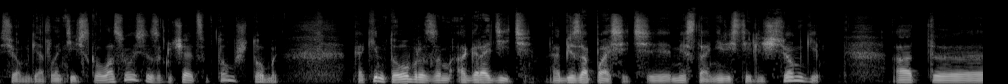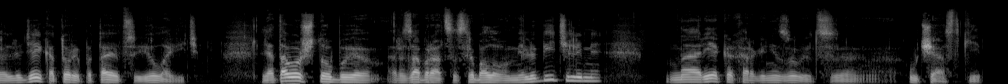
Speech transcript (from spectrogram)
семги, атлантического лосося заключается в том, чтобы каким-то образом оградить, обезопасить места нерестилищ семги от э, людей, которые пытаются ее ловить. Для того, чтобы разобраться с рыболовыми любителями, на реках организуются участки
